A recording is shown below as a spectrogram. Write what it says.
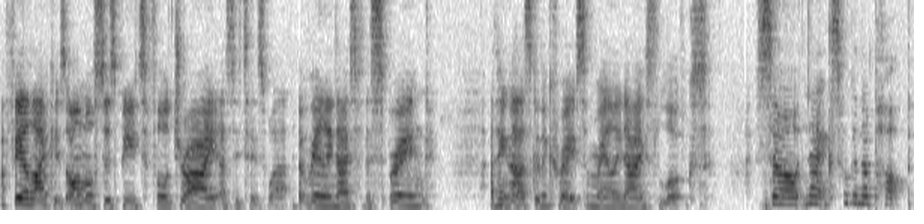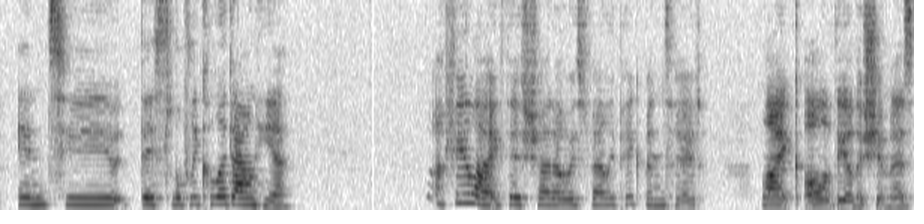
I feel like it's almost as beautiful dry as it is wet. But really nice for the spring. I think that's going to create some really nice looks. So next we're going to pop into this lovely colour down here. I feel like this shadow is fairly pigmented like all of the other shimmers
